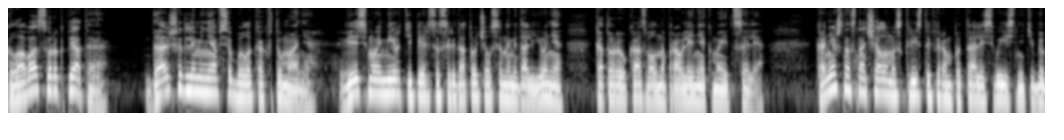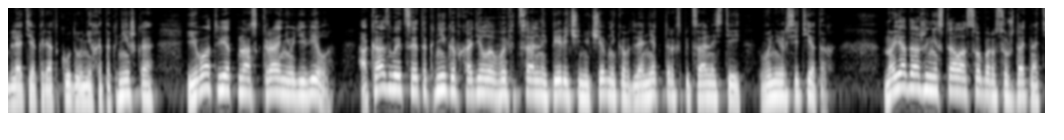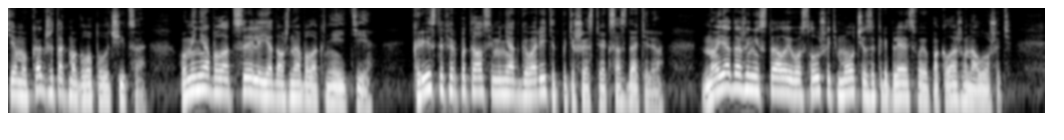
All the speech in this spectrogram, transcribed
Глава 45. Дальше для меня все было как в тумане. Весь мой мир теперь сосредоточился на медальоне, который указывал направление к моей цели. Конечно, сначала мы с Кристофером пытались выяснить у библиотекаря, откуда у них эта книжка. Его ответ нас крайне удивил. Оказывается, эта книга входила в официальный перечень учебников для некоторых специальностей в университетах. Но я даже не стал особо рассуждать на тему, как же так могло получиться. У меня была цель, и я должна была к ней идти. Кристофер пытался меня отговорить от путешествия к Создателю, но я даже не стала его слушать, молча закрепляя свою поклажу на лошадь.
